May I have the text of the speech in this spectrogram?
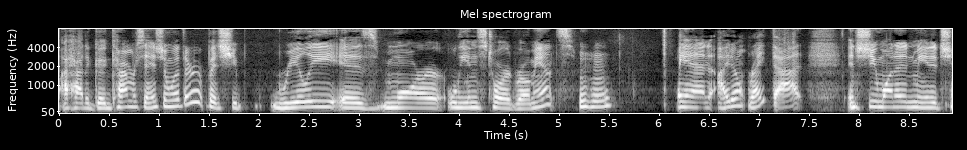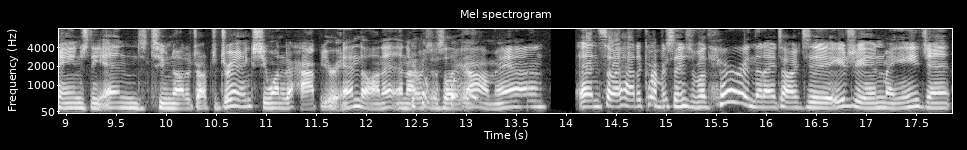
I had a good conversation with her, but she really is more leans toward romance. Mm-hmm. And I don't write that. And she wanted me to change the end to not a drop to drink. She wanted a happier end on it. And I was just like, oh man. And so I had a conversation with her, and then I talked to Adrian, my agent,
